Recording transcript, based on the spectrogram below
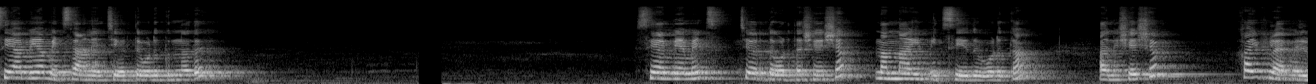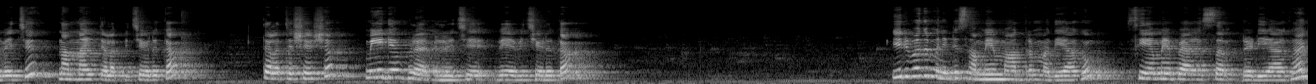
സ്യാമിയ മിക്സാണ് ചേർത്ത് കൊടുക്കുന്നത്. സേമിയ മിക്സ് ചേർത്ത് കൊടുത്ത ശേഷം നന്നായി മിക്സ് ചെയ്ത് കൊടുക്കാം. അതിനുശേഷം ഹൈ ഫ്ലെയിമിൽ വെച്ച് നന്നായി തിളപ്പിച്ചെടുക്കാം. തിളച്ച ശേഷം മീഡിയം ഫ്ലെയിമിൽ വെച്ച് വേവിച്ചെടുക്കാം. ഇരുപത് മിനിറ്റ് സമയം മാത്രം മതിയാകും. സേമിയ പായസം റെഡിയാകാൻ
